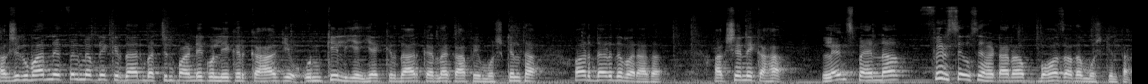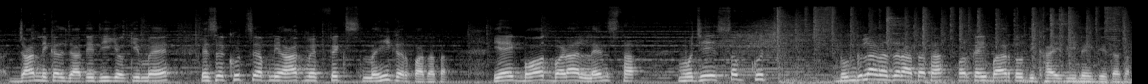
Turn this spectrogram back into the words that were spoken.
अक्षय कुमार ने फ़िल्म में अपने किरदार बच्चन पांडे को लेकर कहा कि उनके लिए यह किरदार करना काफ़ी मुश्किल था और दर्द भरा था। अक्षय ने कहा, लेंस पहनना, फिर से उसे हटाना बहुत ज़्यादा मुश्किल था। जान निकल जाती थी क्योंकि मैं इसे खुद से अपनी आँख में फिक्स नहीं कर पाता था। यह एक बहुत बड़ा लेंस था। मुझे सब कुछ धुंधला नज़र आता था और कई बार तो दिखाई भी नहीं देता था।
